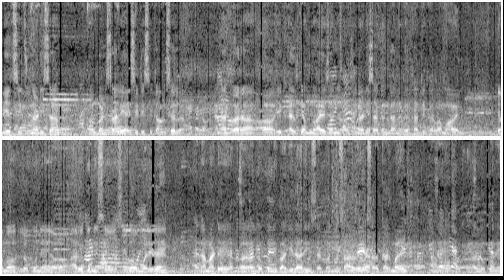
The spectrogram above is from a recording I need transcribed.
PHC Junadisa Bansali ICTC counsellor, એના દ્વારા એક હેલ્થ કેમ્પનું આયોજન જુનાડીસા ગંગાનગર ખાતે કરવામાં આવેલ. તેમાં લોકોને આરોગ્યની સેવાઓ મળી રહે. એના માટે લોકોની ભાગીદારી, સરપંચનો સારો એવો સહકાર મળે અને લોકોને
